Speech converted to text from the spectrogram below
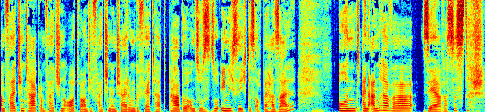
am falschen Tag, am falschen Ort war und die falschen Entscheidungen gefällt hat, habe. Und so, so ähnlich sehe ich das auch bei Hasal. Mhm. Und ein anderer war sehr rassistisch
